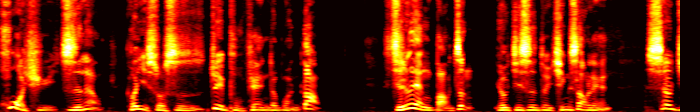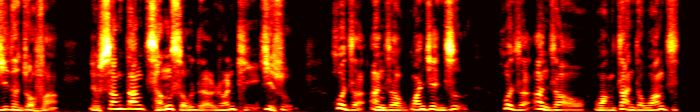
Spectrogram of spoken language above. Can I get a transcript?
获取资料可以说是最普遍的管道，质量保证，尤其是对青少年，消极的做法。有相当成熟的软体技术，或者按照关键字，或者按照网站的网址，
